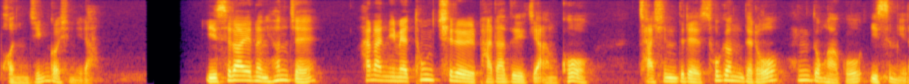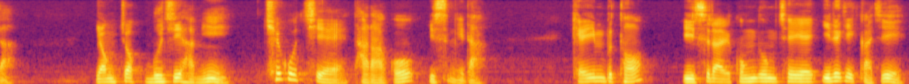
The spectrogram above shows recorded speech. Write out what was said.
번진 것입니다. 이스라엘은 현재 하나님의 통치를 받아들이지 않고 자신들의 소견대로 행동하고 있습니다. 영적 무지함이 최고치에 달하고 있습니다. 개인부터 이스라엘 공동체에 이르기까지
